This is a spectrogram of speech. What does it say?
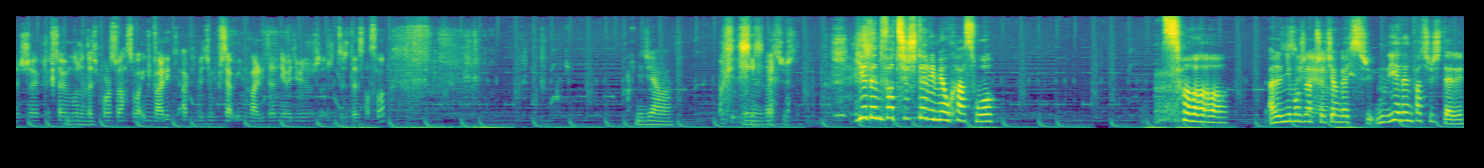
y, że ktoś sobie może dać po prostu hasło inwalid, a ktoś będzie mu pisał inwalid, on nie będzie wiedział, że, że, to, jest hasło? Nie działa. 1, 2, 3, 4. 1, 2, 3, 4 miał hasło! Co? Ale nie Co można przeciągać 3. 1, 2, 3, 4.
